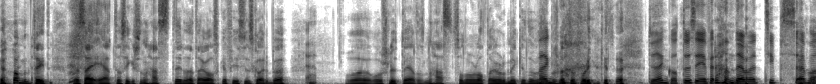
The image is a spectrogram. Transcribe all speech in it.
Ja, men tenk, disse eter sikkert som hester. Dette er ganske fysisk arbeid. Ja. Og, og slutte å ete som hest sånn over natta gjør de ikke. det? Må slutte å flinke Det Du, det er godt du sier fra. Det var et tips jeg må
